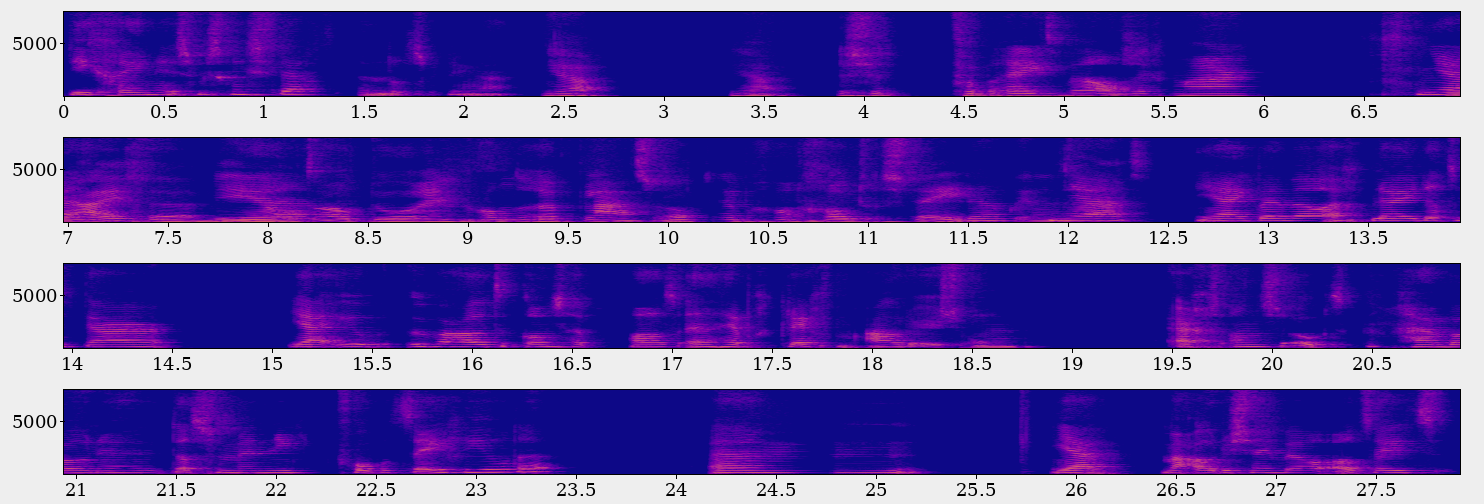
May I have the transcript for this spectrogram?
Diegene is misschien slecht en dat soort dingen. Ja, ja. Dus je verbreedt wel, zeg maar, je Ja, eigen wereld Ja. ook door in andere plaatsen ook te hebben. Gewoon grotere steden ook inderdaad. ja, ik ben wel echt blij dat ik daar ja, überhaupt de kans heb gehad en heb gekregen van mijn ouders om ergens anders ook te gaan wonen. Dat ze me niet bijvoorbeeld tegenhielden. Ehm, ja, mijn ouders zijn wel altijd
